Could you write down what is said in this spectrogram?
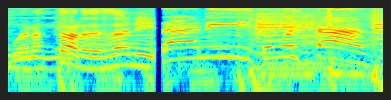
Buenas tardes, Dani. Dani, ¿cómo estás?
